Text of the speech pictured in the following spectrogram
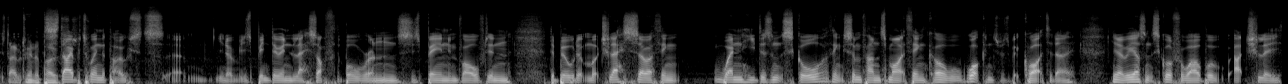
stay between the posts. Stay between the posts. Um, you know, he's been doing less off the ball runs. He's been involved in the build up much less. So I think when he doesn't score. I think some fans might think, oh, well, Watkins was a bit quiet today. You know, he hasn't scored for a while, but actually,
